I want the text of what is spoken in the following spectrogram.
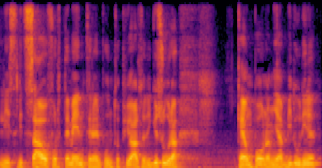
li strizzavo fortemente nel punto più alto di chiusura, che è un po' una mia abitudine,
